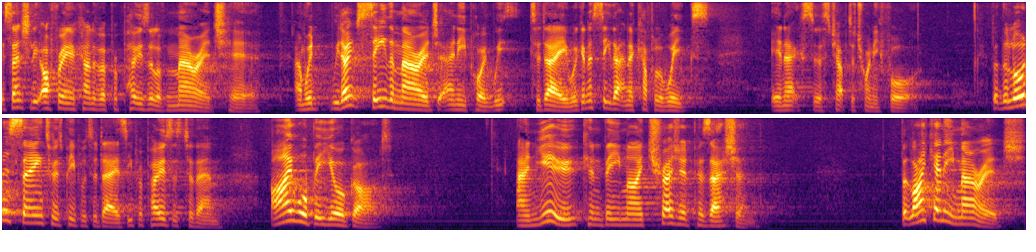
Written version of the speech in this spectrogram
essentially offering a kind of a proposal of marriage here. And we, we don't see the marriage at any point we, today. We're going to see that in a couple of weeks in Exodus chapter 24. But the Lord is saying to his people today, as he proposes to them, I will be your God, and you can be my treasured possession. But like any marriage,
